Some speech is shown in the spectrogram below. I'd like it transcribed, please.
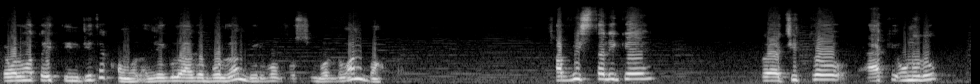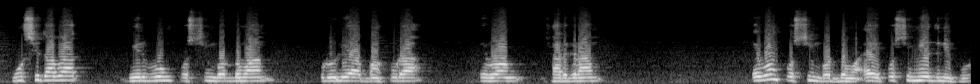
কেবলমাত্র এই তিনটিতে কমলা, যেগুলো আগে বললাম, বীরভূম, পশ্চিম বর্ধমান, বাঁকুড়া। ছাব্বিশ তারিখে চিত্র একই অনুরূপ। মুর্শিদাবাদ, বীরভূম, পশ্চিম বর্ধমান, পুরুলিয়া, বাঁকুড়া এবং ঝাড়গ্রাম এবং পশ্চিম বর্ধমান, এই পশ্চিম মেদিনীপুর।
